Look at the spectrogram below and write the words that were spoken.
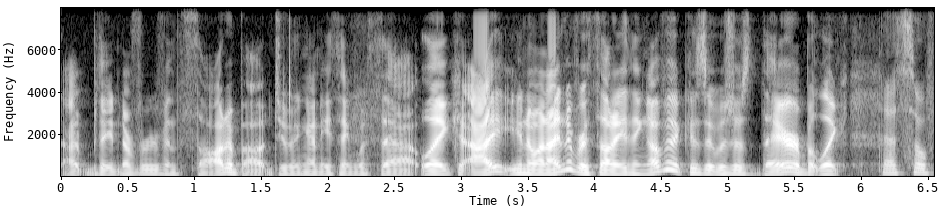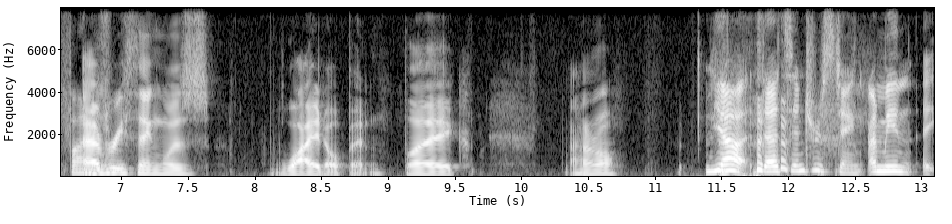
I, they never even thought about doing anything with that like i you know and i never thought anything of it because it was just there but like That's so funny. everything was wide open like i don't know yeah, that's interesting. I mean, eh,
